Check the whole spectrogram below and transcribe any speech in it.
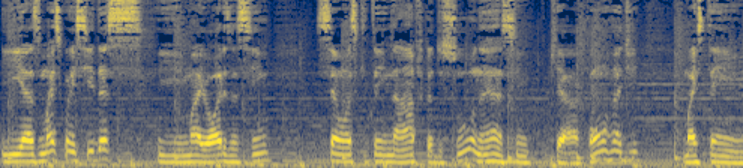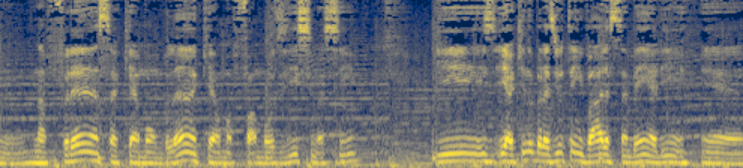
E as mais conhecidas e maiores assim são as que tem na África do Sul, né? Assim, que é a Conrad, mas tem na França, que é a Mont Blanc, que é uma famosíssima assim. E, e aqui no Brasil tem várias também ali é,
